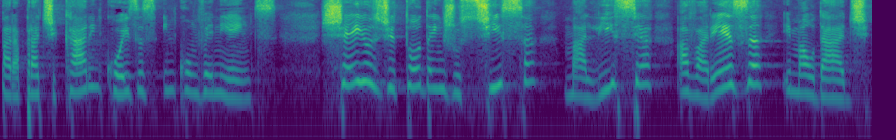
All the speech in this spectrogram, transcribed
para praticarem coisas inconvenientes, cheios de toda injustiça, malícia, avareza e maldade,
